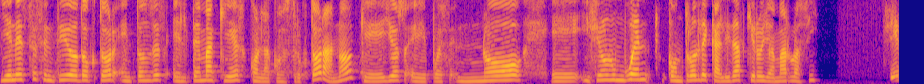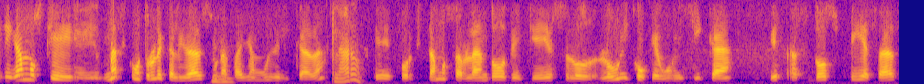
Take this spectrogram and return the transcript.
y en este sentido, doctor, entonces el tema aquí es con la constructora, ¿no? Que ellos eh, pues no eh, hicieron un buen control de calidad, quiero llamarlo así. Sí, digamos que más que control de calidad es una falla muy delicada. Claro. Eh, porque estamos hablando de que es lo, lo único que unifica estas dos piezas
